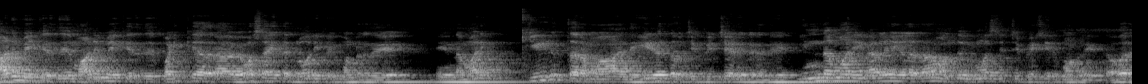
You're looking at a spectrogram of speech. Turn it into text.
ஆடு மேய்க்கிறது மாடு மேய்க்கிறது படிக்காதடா விவசாயத்தை க்ளோரிஃபை பண்ணுறது இந்த மாதிரி கீழ்த்தரமாக இந்த ஈழத்தை வச்சு பிச்சை எடுக்கிறது இந்த மாதிரி வேலைகளை தான் வந்து விமர்சித்து பேசியிருப்பாங்களே தவிர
